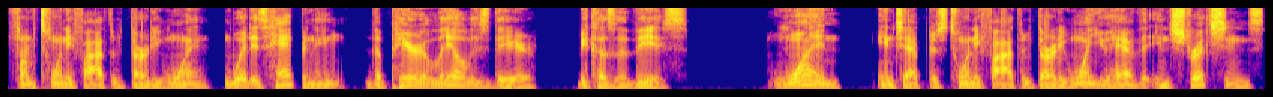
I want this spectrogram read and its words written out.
from 25 through 31. What is happening, the parallel is there because of this. One, in chapters 25 through 31, you have the instructions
